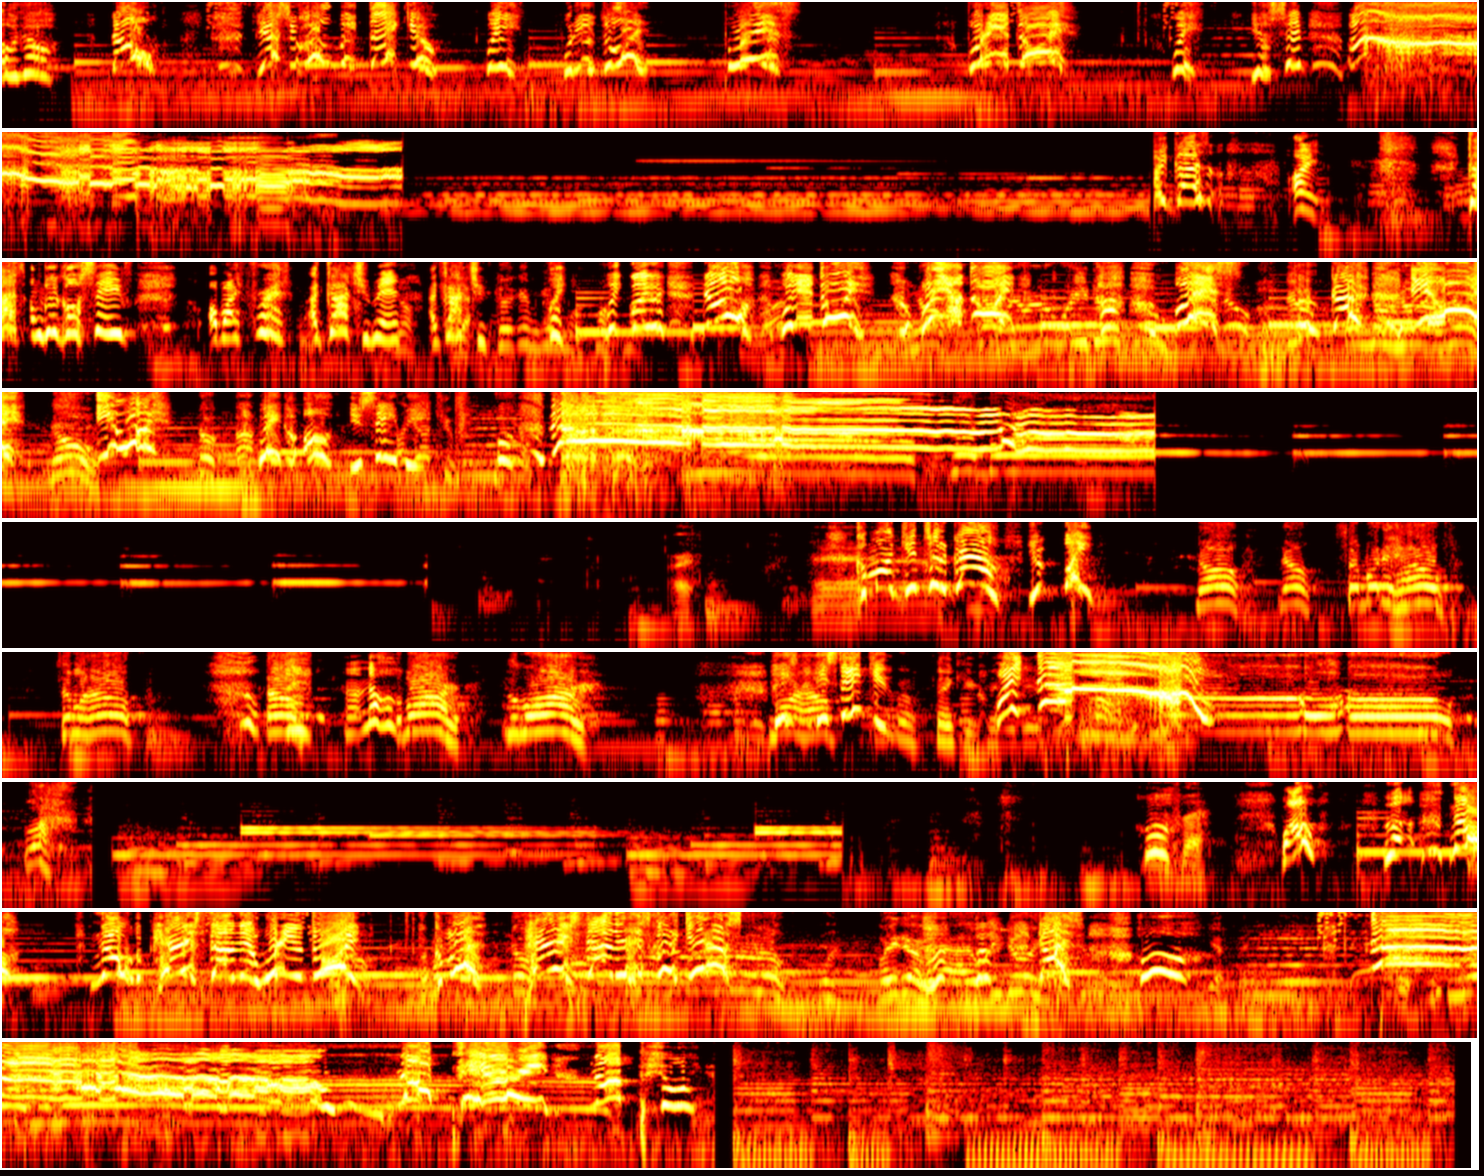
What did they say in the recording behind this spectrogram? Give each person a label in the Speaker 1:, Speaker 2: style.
Speaker 1: Oh no! No! Yes, you helped me! Thank you! Wait, what are you doing? Please! What are you doing? Wait, you said. Ah! Alright, guys. Alright. Guys, I'm gonna go save oh, my friend. I got you, man.
Speaker 2: No,
Speaker 1: I got
Speaker 2: yeah,
Speaker 1: you.
Speaker 2: go- go-
Speaker 1: Wait,
Speaker 2: go-
Speaker 1: wait,
Speaker 2: go-
Speaker 1: wait, wait. No! What are you doing? What are you doing?
Speaker 2: No, no, no, what are you doing? No,
Speaker 1: Please!
Speaker 2: no, no,
Speaker 1: Guys,
Speaker 2: no, no, no,
Speaker 1: Eli!
Speaker 2: no, no.
Speaker 1: Eli!
Speaker 2: No, ah,
Speaker 1: Wait, oh, you saved
Speaker 2: I
Speaker 1: me.
Speaker 2: got you.
Speaker 1: Oh, no!
Speaker 2: All right.
Speaker 1: Come on, get to the ground! You're, wait!
Speaker 2: No, no, somebody help! Someone help! Help!
Speaker 1: Uh, no,
Speaker 2: Lamar! Lamar!
Speaker 1: he's,
Speaker 2: Lamar,
Speaker 1: he's thank you!
Speaker 2: Oh, thank you. thank
Speaker 1: Wait,
Speaker 2: you.
Speaker 1: no!
Speaker 2: Oh!
Speaker 1: Whew.
Speaker 2: Crap.
Speaker 1: Wow! Look, no! No! Harry's down there! What are you doing? Come on!
Speaker 2: Yeah, What are you doing?
Speaker 1: Guys!
Speaker 2: Yeah, thank you.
